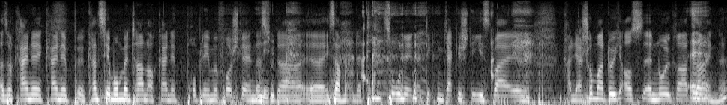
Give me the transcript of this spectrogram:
Also keine, keine, kannst dir momentan auch keine Probleme vorstellen, dass Nee. du da, äh, ich sag mal, in der Teamzone in der dicken Jacke stehst, weil kann ja schon mal durchaus äh, 0 Grad Äh, sein, ne?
